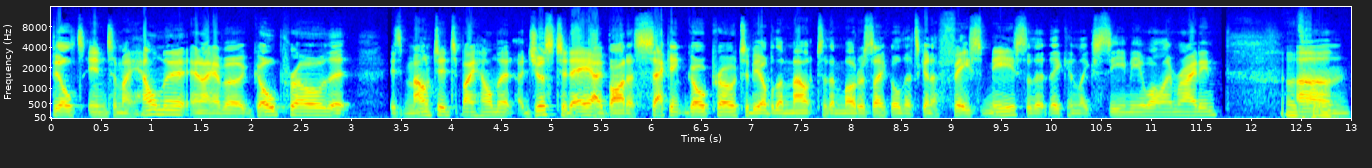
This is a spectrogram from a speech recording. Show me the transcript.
built into my helmet, and I have a GoPro that is mounted to my helmet. Just today, I bought a second GoPro to be able to mount to the motorcycle that's going to face me, so that they can like see me while I'm riding. Oh, that's cool. Um,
